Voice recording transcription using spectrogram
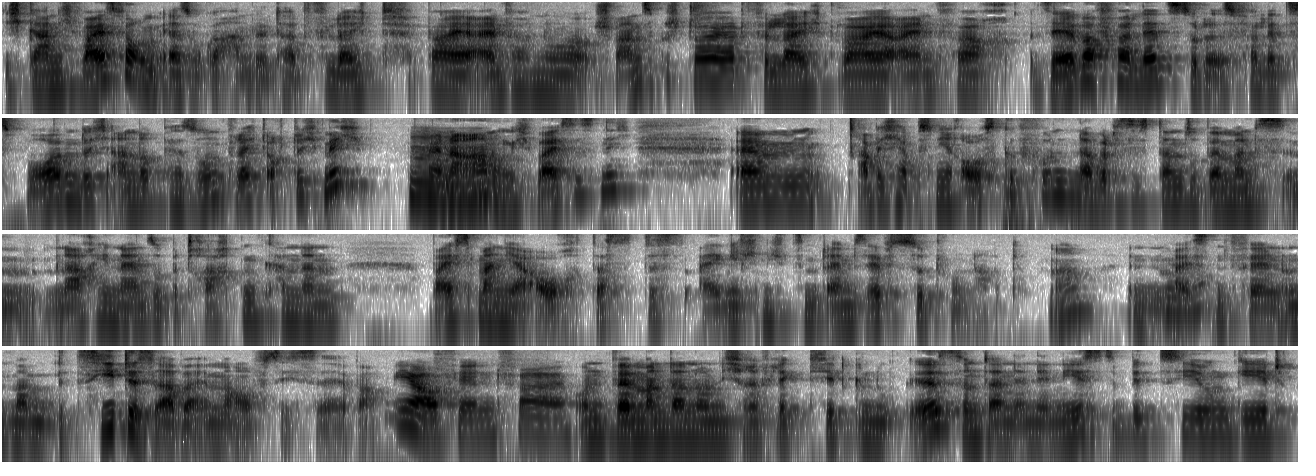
ich gar nicht weiß, warum er so gehandelt hat. Vielleicht war er einfach nur schwanzgesteuert, vielleicht war er einfach selber verletzt oder ist verletzt worden durch andere Personen, vielleicht auch durch mich. Keine mhm. Ahnung, ich weiß es nicht. Ähm, aber ich habe es nie rausgefunden. Aber das ist dann so, wenn man das im Nachhinein so betrachten kann, dann weiß man ja auch, dass das eigentlich nichts mit einem selbst zu tun hat. Ne? In den ja. meisten Fällen. Und man bezieht es aber immer auf sich selber. Ja, auf jeden Fall. Und wenn man dann noch nicht reflektiert genug ist und dann in die nächste Beziehung geht,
